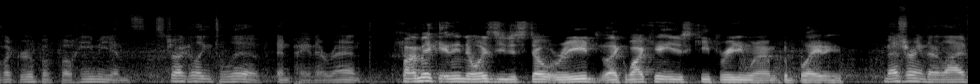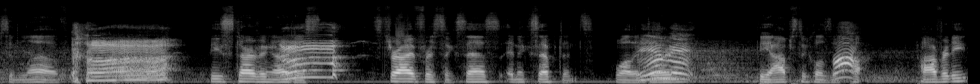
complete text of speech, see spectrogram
of a group of bohemians struggling to live and pay their rent. if I make any noise, you just don't read. Like, why can't you just keep reading when I'm complaining? Measuring their lives in love, Ah! these starving artists strive for success and acceptance while enduring the obstacles of po- poverty,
